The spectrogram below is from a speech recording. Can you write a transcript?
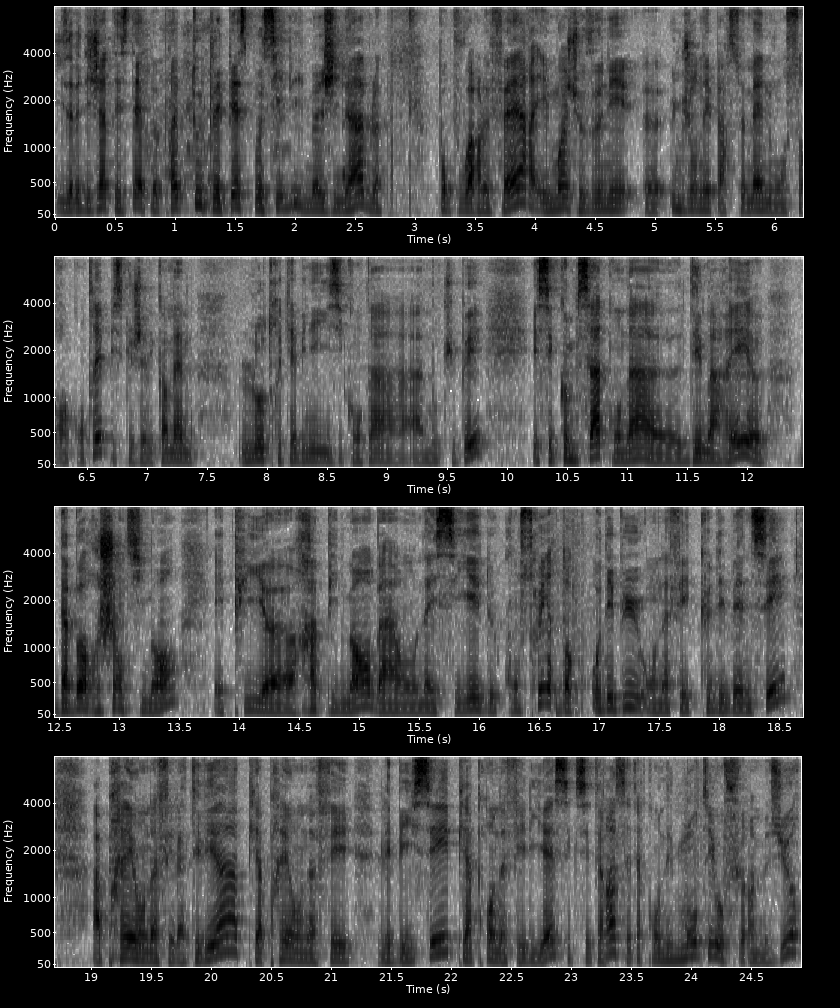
ils avaient déjà testé à peu près toutes les pièces possibles et imaginables pour pouvoir le faire. Et moi, je venais une journée par semaine où on se rencontrait, puisque j'avais quand même l'autre cabinet Easy Compta à, m'occuper. Et c'est comme ça qu'on a démarré, d'abord gentiment, et puis rapidement, ben, on a essayé de construire. Donc au début, on a fait que des BNC, après on a fait la TVA, puis après on a fait les BIC, puis après on a fait l'IS, etc. C'est-à-dire qu'on est monté au fur et à mesure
